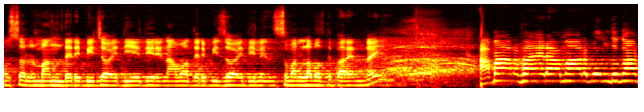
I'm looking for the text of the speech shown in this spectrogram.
মুসলমানদের বিজয় দিয়ে দিলেন, আমাদের বিজয় দিলেন। সুমাল্লাহ বলতে পারেন নাই? আমার ভাইরা, আমার বন্ধুগণ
